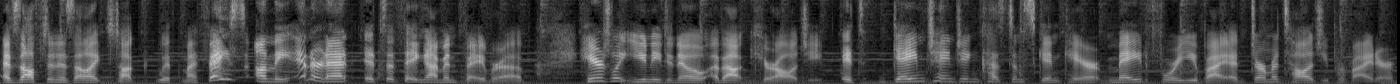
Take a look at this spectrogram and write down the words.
as often as I like to talk with my face on the internet, it's a thing I'm in favor of. Here's what you need to know about Curology it's game changing custom skincare made for you by a dermatology provider.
